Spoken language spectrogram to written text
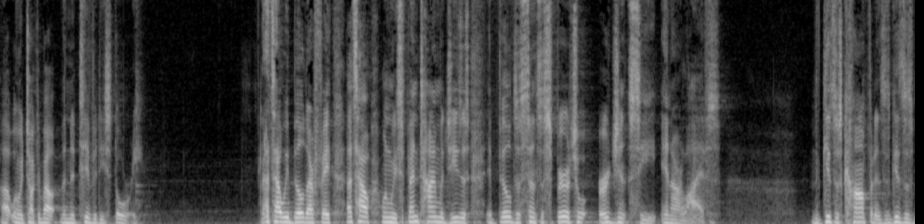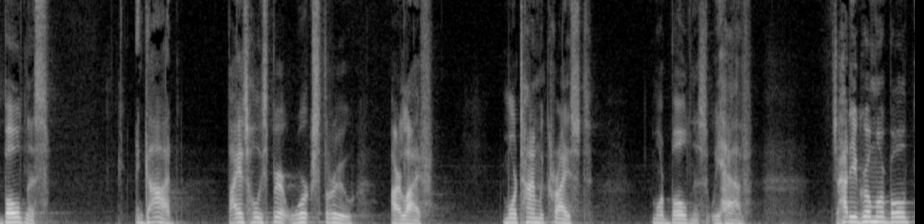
uh, when we talked about the Nativity story. That's how we build our faith. That's how, when we spend time with Jesus, it builds a sense of spiritual urgency in our lives. It gives us confidence, it gives us boldness. And God, by His Holy Spirit, works through our life. More time with Christ, more boldness we have. So, how do you grow more bold?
